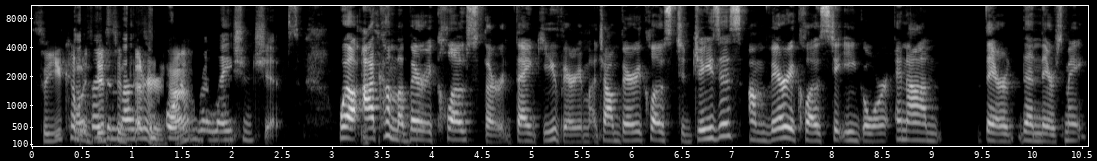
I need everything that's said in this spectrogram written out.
So you come Those a distant third, huh? Relationships. Well, I come a very close third. Thank you very much. I'm very close to Jesus. I'm very close to Igor, and I'm there. Then there's me.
